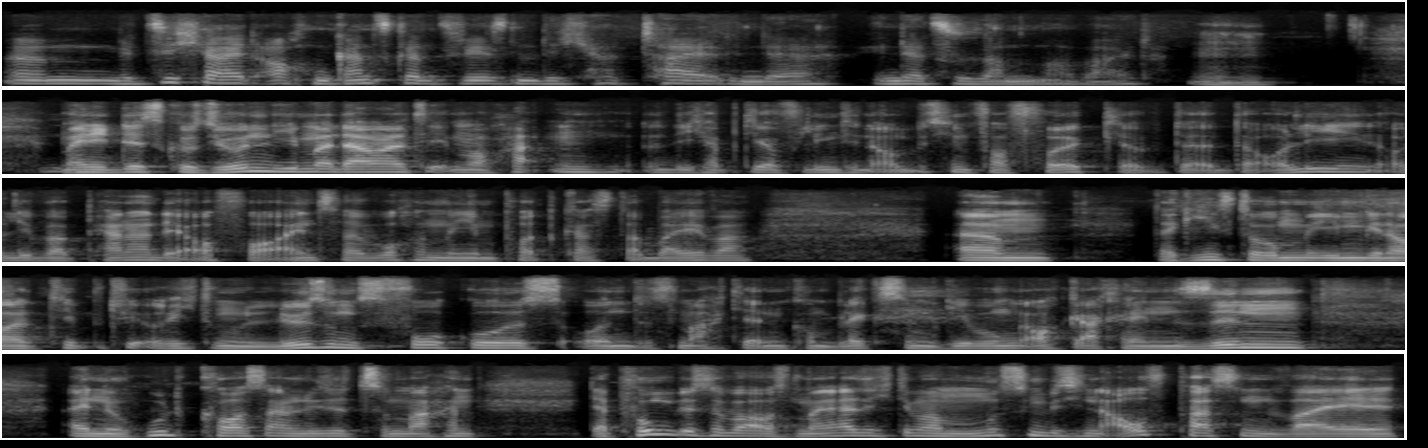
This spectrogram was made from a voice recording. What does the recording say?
ähm, mit Sicherheit auch ein ganz, ganz wesentlicher Teil in der, in der Zusammenarbeit. Mhm. Meine Diskussionen, die wir damals eben auch hatten, und ich habe die auf LinkedIn auch ein bisschen verfolgt, der, der Olli, Oliver Perner, der auch vor ein, zwei Wochen mit im Podcast dabei war, ähm, da ging es darum, eben genau Richtung Lösungsfokus und es macht ja in komplexen Umgebungen auch gar keinen Sinn, eine Root-Cause-Analyse zu machen. Der Punkt ist aber aus meiner Sicht immer, man muss ein bisschen aufpassen, weil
